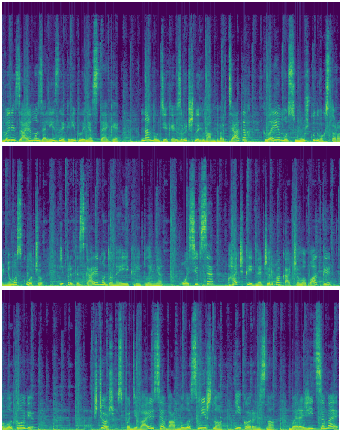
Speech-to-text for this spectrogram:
Вирізаємо залізне кріплення стеки. На будь-яких зручних вам дверцятах клеїмо смужку двохстороннього скотчу і притискаємо до неї кріплення. Ось і все. Гачки для черпака чи лопатки готові. Що ж, сподіваюся, вам було смішно і корисно. Бережіть себе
